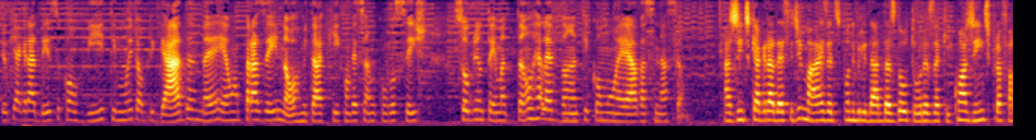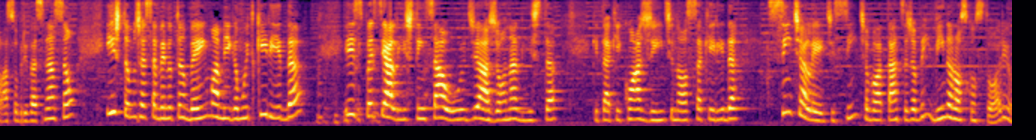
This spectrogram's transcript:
Eu que agradeço o convite, muito obrigada, né? É um prazer enorme estar aqui conversando com vocês sobre um tema tão relevante como é a vacinação. A gente que agradece demais a disponibilidade das doutoras aqui com a gente para falar sobre vacinação. E estamos recebendo também uma amiga muito querida, especialista em saúde, a jornalista que está aqui com a gente, nossa querida Cíntia Leite. Cíntia, boa tarde, seja bem-vinda ao nosso consultório.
